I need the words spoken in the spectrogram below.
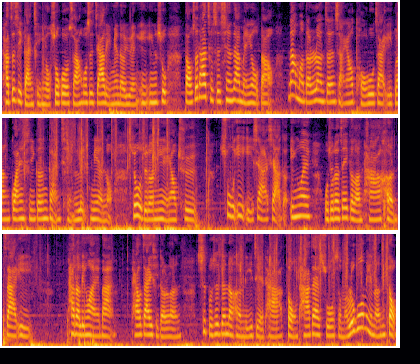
他自己感情有受过伤，或是家里面的原因因素，导致他其实现在没有到那么的认真，想要投入在一段关系跟感情里面哦。所以我觉得你也要去。注意一下下的，因为我觉得这个人他很在意他的另外一半，他要在一起的人是不是真的很理解他，懂他在说什么。如果你能懂，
